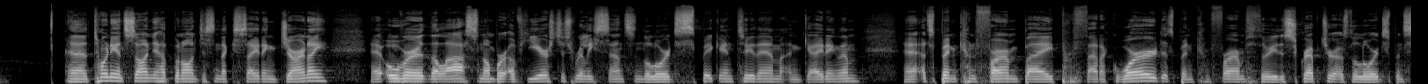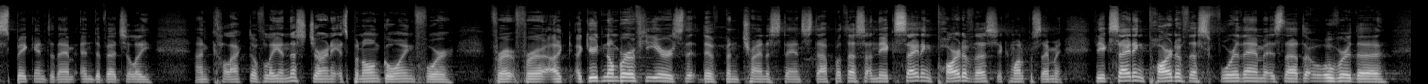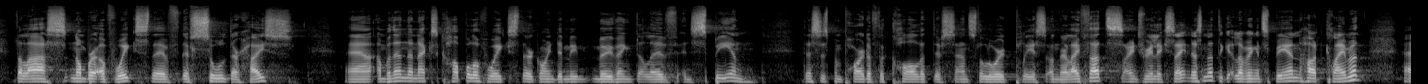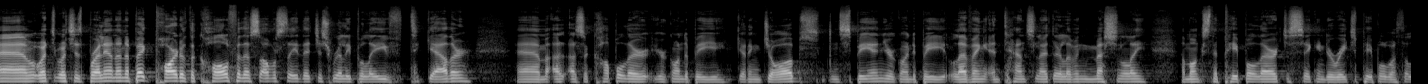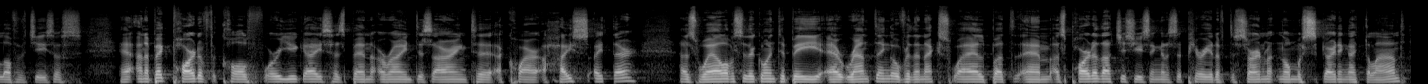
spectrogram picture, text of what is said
Uh, Tony and Sonia have been on just an exciting journey uh, over the last number of years, just really sensing the Lord speaking to them and guiding them. Uh, it's been confirmed by prophetic word, it's been confirmed through the scripture as the Lord's been speaking to them individually and collectively. And this journey, it's been ongoing for, for, for a, a good number of years that they've been trying to stay in step with us. And the exciting part of this, you come on up beside me, the exciting part of this for them is that over the the last number of weeks, they've, they've sold their house. Uh, and within the next couple of weeks, they're going to be moving to live in Spain. This has been part of the call that they've sensed the Lord place on their life. That sounds really exciting, doesn't it, to get living in Spain, hot climate, um, which, which is brilliant. And a big part of the call for this, obviously, they just really believe together um, as a couple, you're going to be getting jobs in Spain. You're going to be living intensely out there, living missionally amongst the people there, just seeking to reach people with the love of Jesus. Uh, and a big part of the call for you guys has been around desiring to acquire a house out there as well. Obviously, they're going to be uh, renting over the next while, but um, as part of that, just using it as a period of discernment and almost scouting out the land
